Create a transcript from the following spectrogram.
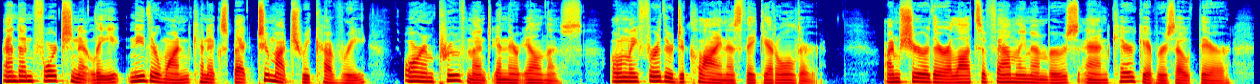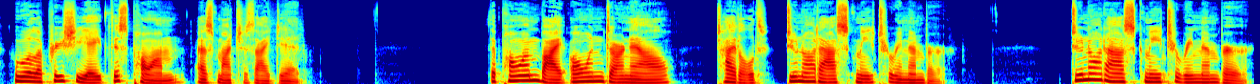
and unfortunately, neither one can expect too much recovery or improvement in their illness, only further decline as they get older. I'm sure there are lots of family members and caregivers out there who will appreciate this poem as much as I did. The poem by Owen Darnell, titled Do Not Ask Me to Remember. Do not ask me to remember.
